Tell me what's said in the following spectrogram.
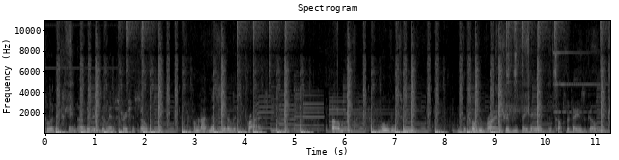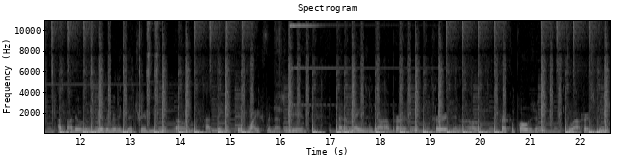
to an extent under this administration, so I'm not necessarily surprised. Um, moving to the Kobe Bryant tribute they had a couple of days ago, I thought it was a really, really good tribute. Um, I think his wife Vanessa did an amazing job. Her courage and uh, her composure throughout her speech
